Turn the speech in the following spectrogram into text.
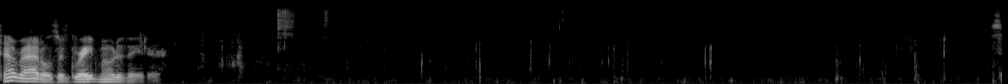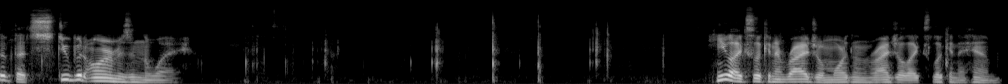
that rattle's a great motivator. Except that stupid arm is in the way. He likes looking at Rigel more than Rigel likes looking at him.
